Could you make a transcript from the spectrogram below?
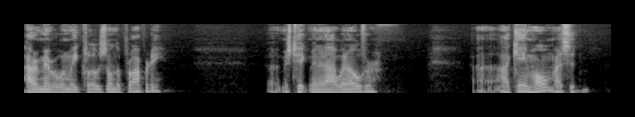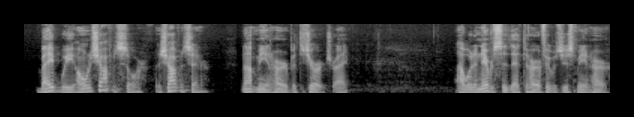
I remember when we closed on the property, uh, Mr. Hickman and I went over uh, I came home. I said, Babe, we own a shopping store, a shopping center. Not me and her, but the church, right? I would have never said that to her if it was just me and her.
